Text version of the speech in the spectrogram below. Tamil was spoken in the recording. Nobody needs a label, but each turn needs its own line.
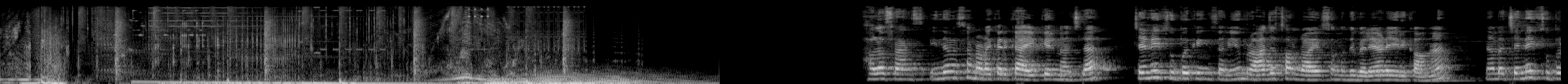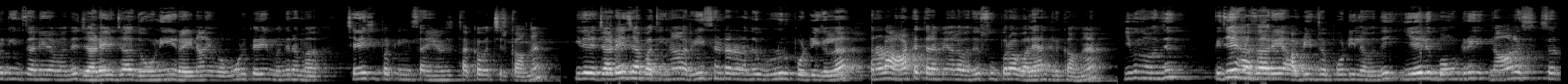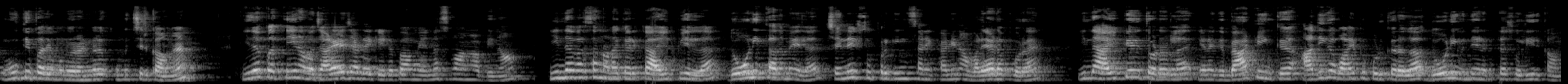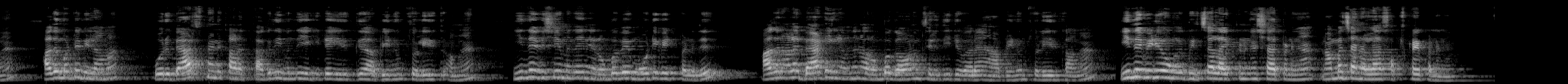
ஹலோ ஃப்ரெண்ட்ஸ் இந்த வருஷம் நடக்க இருக்க ஐபிஎல் மேட்ச்சில் சென்னை சூப்பர் கிங்ஸ் அணியும் ராஜஸ்தான் ராயல்ஸும் வந்து விளையாட இருக்காங்க. நம்ம சென்னை சூப்பர் கிங்ஸ் அணியில் வந்து ஜடேஜா தோனி ரெய்னா இவங்க மூணு பேரையும் வந்து நம்ம சென்னை சூப்பர் கிங்ஸ் அணியை வந்து தக்க வச்சிருக்காங்க. இதில் ஜடேஜா பார்த்தீங்கன்னா ரீசெண்டாக நடந்த உள்ளூர் போட்டிகளில் தன்னோட ஆட்ட திறமையால் வந்து சூப்பராக விளையாண்டுருக்காங்க. இவங்க வந்து விஜய் ஹசாரே அப்படின்ற போட்டியில் வந்து ஏழு பவுண்டரி நாலு சிக்ஸர் நூற்றி பதிமூணு ரன்களை குமிச்சிருக்காங்க இதை பற்றி நம்ம ஜடேஜாட்ட கேட்டப்ப அவங்க என்ன சொன்னாங்க அப்படின்னா இந்த வருஷம் நடக்க இருக்க ஐபிஎல்ல தோனி தலைமையில் சென்னை சூப்பர் கிங்ஸ் அணிக்காண்டி நான் விளையாட போகிறேன் இந்த ஐபிஎல் தொடரில் எனக்கு பேட்டிங்க்கு அதிக வாய்ப்பு கொடுக்கறதா தோனி வந்து என்கிட்ட சொல்லியிருக்காங்க. அது மட்டும் இல்லாமல் ஒரு பேட்ஸ்மேனுக்கான தகுதி வந்து என்கிட்ட இருக்குது அப்படின்னு சொல்லியிருக்காங்க. இந்த விஷயம் வந்து என்னை ரொம்பவே மோட்டிவேட் பண்ணுது. அதனால பேட்டிங்கில் வந்து நான் ரொம்ப கவனம் செலுத்திட்டு வரேன் அப்படின்னு சொல்லியிருக்காங்க. இந்த வீடியோ உங்களுக்கு பிடிச்சா லைக் பண்ணுங்கள் ஷேர் பண்ணுங்கள் நம்ம சேனலில் சப்ஸ்கிரைப் பண்ணுங்கள்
